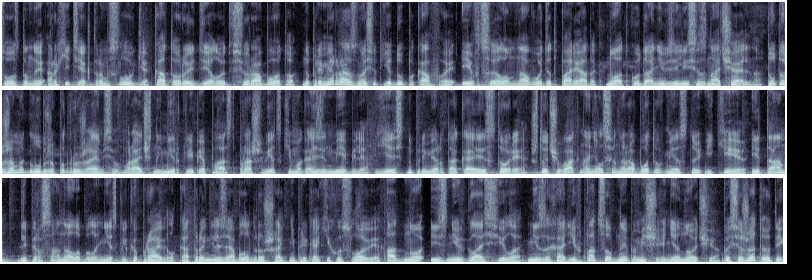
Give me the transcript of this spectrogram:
созданные архитектором слуги, которые делают всю работу. Например, разносят еду по кафе и в целом наводят порядок. Но откуда они взялись изначально? Тут уже мы глубже погружаемся в мрачный мир крипипаст про шведский магазин мебели. Есть, например, такая история, что чувак нанялся на работу в местную Икею, и там для персонала было несколько правил, которые нельзя было нарушать ни при каких условиях. Одно из них гласило «Не заходи в подсобные помещения ночью». По сюжету этой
